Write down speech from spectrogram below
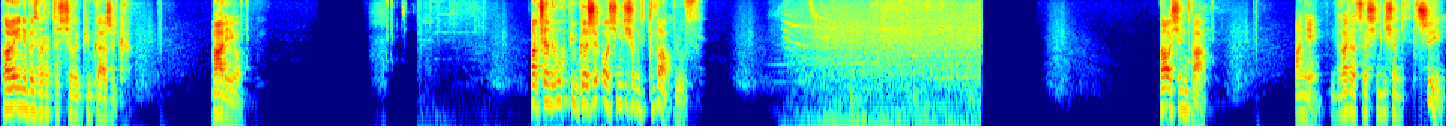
Kolejny bezwartościowy piłkarzyk. Mario. Patrzę dwóch piłkarzy 82+. Plus. Dwa osiem dwa. A nie, dwa razy osiemdziesiąt trzy.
